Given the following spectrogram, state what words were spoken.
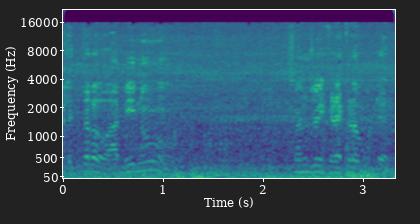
వాళ్ళిద్దరు అభిను సంజు ఇక్కడెక్కడో పుట్టారు.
